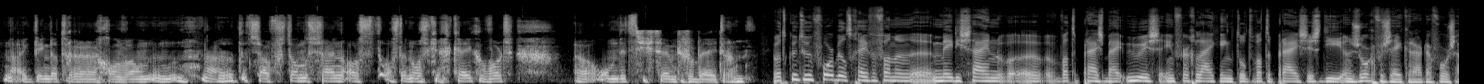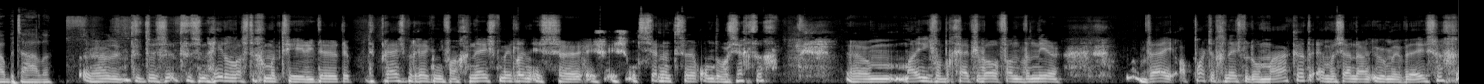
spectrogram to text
nou, ik denk dat er uh, gewoon wel een, nou, het zou verstandig zijn als, als er nog eens een keer gekeken wordt uh, om dit systeem te verbeteren. Wat kunt u een voorbeeld geven van een uh, medicijn, uh, wat de prijs bij u is in vergelijking tot wat de prijs is die een zorgverzekeraar daarvoor zou betalen? het, is, het is een hele lastige materie. De, de, de prijsberekening van geneesmiddelen is, is, is ontzettend ondoorzichtig. Um, maar in ieder geval begrijp je wel van wanneer wij aparte geneesmiddel maken en we zijn daar een uur mee bezig,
